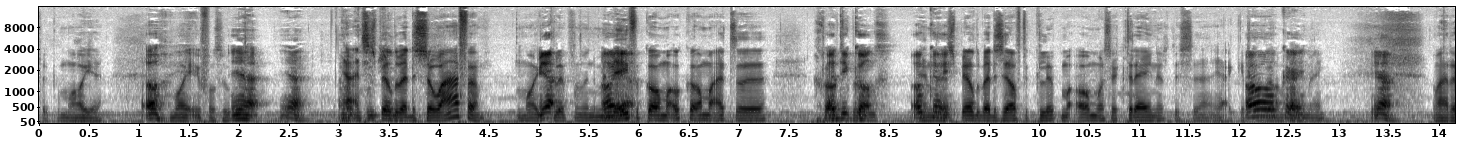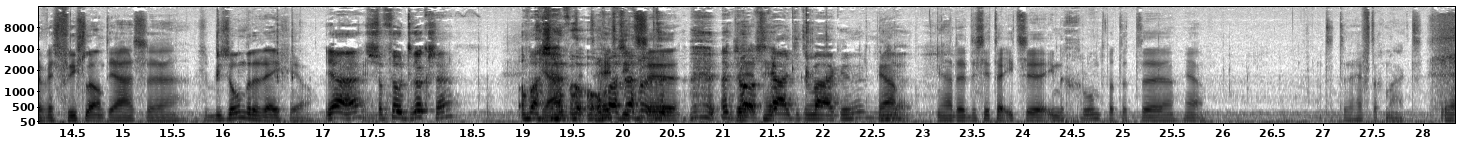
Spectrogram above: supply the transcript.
vind ik een mooie, Oh, mooie invalshoek. Ja, ja, ja. en ze speelden bij de Soave. Een mooie Ja. club. Mijn, Oh, ja. neven komen ook allemaal uit uh, Uit die kant. Oké. En speelden bij dezelfde club. Mijn oom was er trainer. Dus uh, ja, ik heb Oh, er wel oké. een mee. Ja, Maar uh, West-Friesland, ja, is, is een bijzondere regio. ja zoveel drugs, hè? Om maar Ja, het om heeft maar iets, eh, een dwarskaartje te maken. Ja, ja er, er zit daar iets in de grond wat het, ja, wat het heftig maakt. Ja.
